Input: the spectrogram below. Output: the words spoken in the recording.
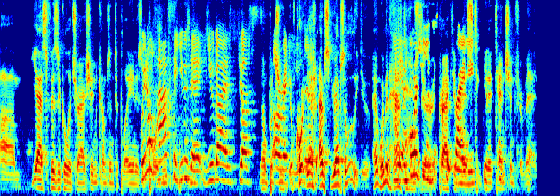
Um, yes, physical attraction comes into play and is. We important. don't have to use it. You guys just no, but already. You, of course, yes, you absolutely do. And women have yeah. to use their attractiveness society. to get attention for men.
